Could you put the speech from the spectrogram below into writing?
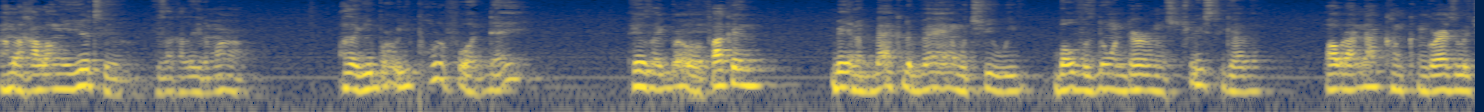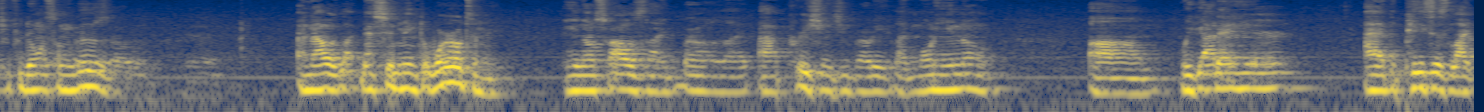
I'm like, "How long you here till?" He's like, "I leave tomorrow." I was like, "You bro, you pulled up for a day?" He was like, "Bro, if I can be in the back of the van with you, we both was doing dirt on the streets together. Why would I not come congratulate you for doing something good?" And I was like, that shit meant the world to me. You know, so I was like, bro, like, I appreciate you, bro. Like, more than you know. Um, we got in here. I had the pieces like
